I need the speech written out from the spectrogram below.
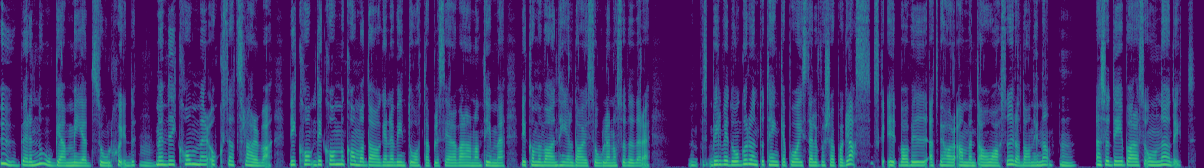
ubernoga med solskydd. Mm. Men vi kommer också att slarva. Vi kom, det kommer komma dagar när vi inte återapplicerar varannan timme. Vi kommer vara en hel dag i solen och så vidare. Vill vi då gå runt och tänka på istället för att köpa glass, vad vi, att vi har använt AHA-syra dagen innan? Mm. Alltså det är bara så onödigt.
